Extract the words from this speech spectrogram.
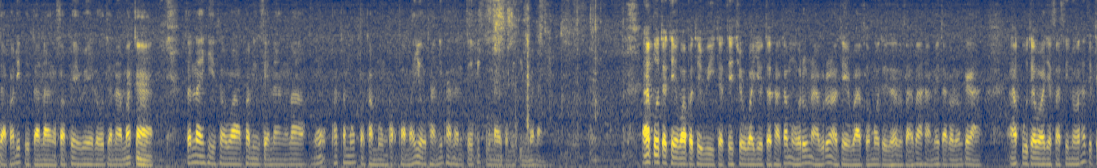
จาปริปุตานังสเพเวโรจนามกาสันไนหิสวาพลิงเสนังลามุพัทมุปปะคำมุงพัทธรรมโยธานิพานันเตภิกุนายสมิติมะนัง อาปุตเทวาปเทวีจะเตโชวายโยตถาคโมรุณาวรุณาเทวาสมโมเตจะสาสาหาเมตตากรุณกาอาคูเทวายาสัสสิโนทัตเต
